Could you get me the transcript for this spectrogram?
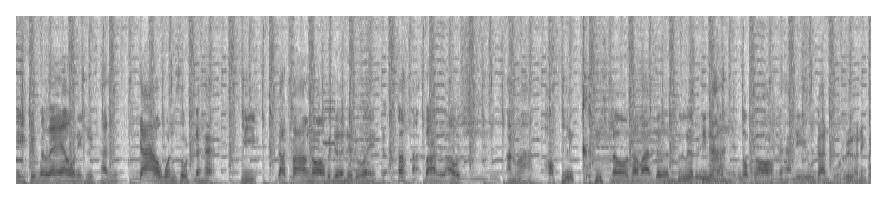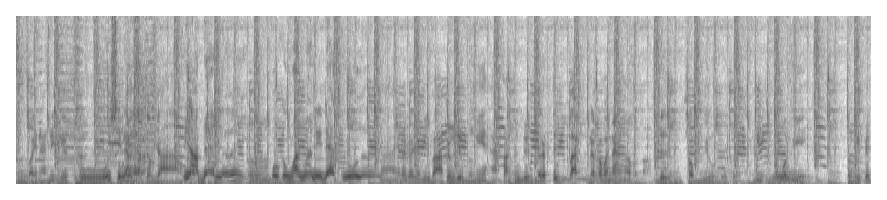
นี่ขึ้นมาแล้วนี่คือชั้น 9 บนสุดนะฮะ มีดาดฟ้าข้างนอกไปเดินได้ด้วย บ้านเรา อ่านว่า public เราสามารถเดินเลือกที่นั่งได้เห็นรอบๆนะฮะนี่อยู่ด้านหัวเรือนี่ก็สวยนะนี่คือโอ้ยสที่วยนั่งแบอะบยาวนี่อาบแดดเลยๆเออโอ้กลางวันมานี่แดดทะลุเลย ใช่แล้วก็จะมีบาร์เครื่องดื่มตรงนี้ฮะสั่งเครื่องดื่มแล้วก็ตึ้งบัตรแล้วก็มานั่งเอาดื่มชมวิวสวยๆนี่ข้างบนนี้ตรงนี้เป็น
